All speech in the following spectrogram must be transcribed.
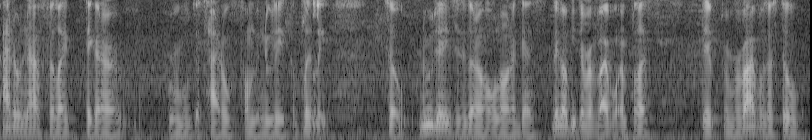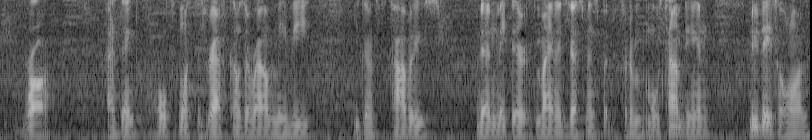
I do not feel like they're gonna remove the title from the New Days completely. So New Days is gonna hold on against. They're gonna beat the Revival, and plus, the, the Revivals are still Raw. I think once the draft comes around, maybe you can probably then make their minor adjustments. But for the most time being, New Days hold on.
